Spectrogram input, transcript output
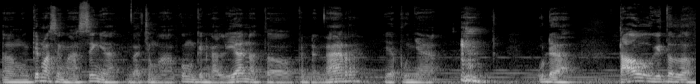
eh, mungkin masing-masing ya nggak cuma aku mungkin kalian atau pendengar ya punya udah tahu gitu loh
